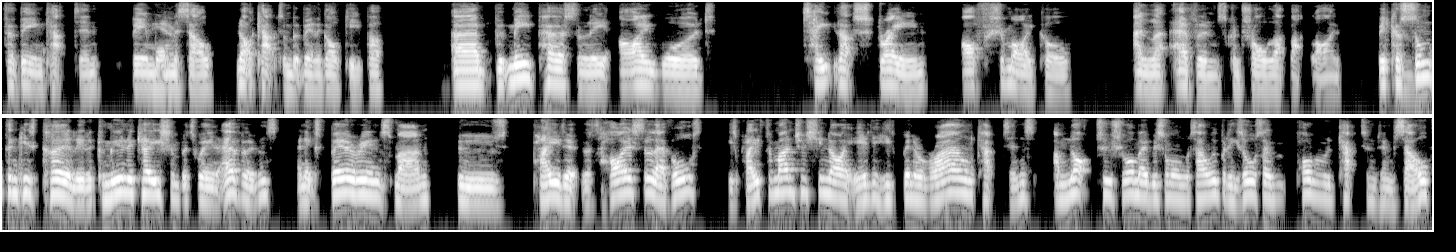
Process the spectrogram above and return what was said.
for being captain, being one myself, not a captain but being a goalkeeper. Uh, but me personally, I would take that strain off Schmeichel and let Evans control that back line. Because something is clearly the communication between Evans, an experienced man who's played at the highest levels, he's played for Manchester United, he's been around captains. I'm not too sure, maybe someone will tell me, but he's also probably captained himself.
